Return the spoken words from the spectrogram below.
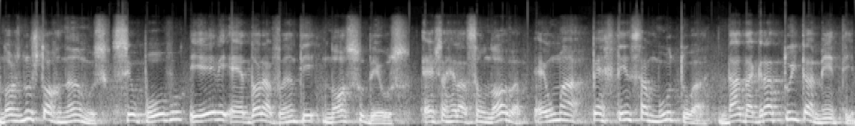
Nós nos tornamos seu povo e ele é doravante nosso Deus. Esta relação nova é uma pertença mútua, dada gratuitamente.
